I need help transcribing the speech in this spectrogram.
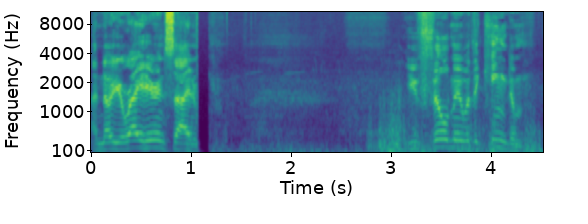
I know you're right here inside of me. You filled me with the kingdom,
